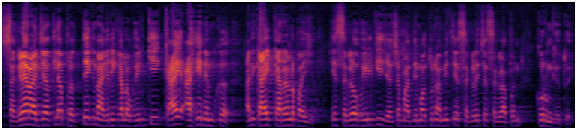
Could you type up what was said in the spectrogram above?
सगळ्या राज्यातल्या प्रत्येक नागरिकाला होईल की काय आहे नेमकं आणि काय करायला पाहिजे हे सगळं होईल की ज्याच्या माध्यमातून आम्ही ते सगळेच्या सगळं आपण करून घेतो आहे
